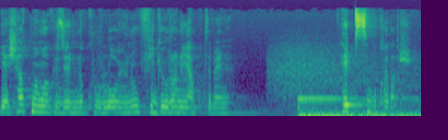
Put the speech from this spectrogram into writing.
yaşatmamak üzerine kurulu oyunun figüranı yaptı beni. Hepsi bu kadar.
